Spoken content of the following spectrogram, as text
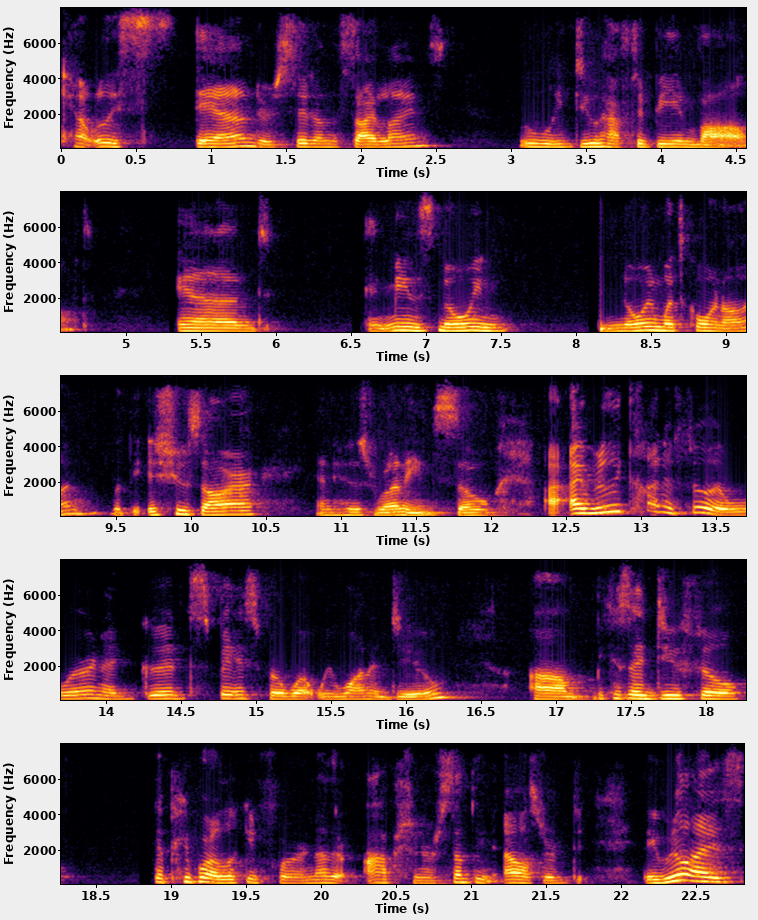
can't really stand or sit on the sidelines. We do have to be involved. And it means knowing knowing what's going on, what the issues are, and who's running. So I really kind of feel that we're in a good space for what we want to do um, because I do feel that people are looking for another option or something else, or they realize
